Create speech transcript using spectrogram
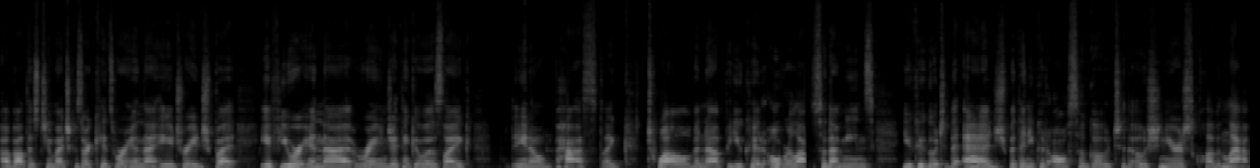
about this too much because our kids weren't in that age range, but if you were in that range, I think it was like you know, past like 12 and up, you could overlap. So that means you could go to the edge, but then you could also go to the Oceaneers Club and Lab.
